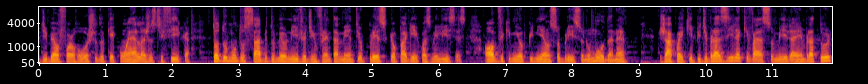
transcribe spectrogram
de Belfort Roxo do que com ela, justifica. Todo mundo sabe do meu nível de enfrentamento e o preço que eu paguei com as milícias. Óbvio que minha opinião sobre isso não muda, né? Já com a equipe de Brasília, que vai assumir a Embratur,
